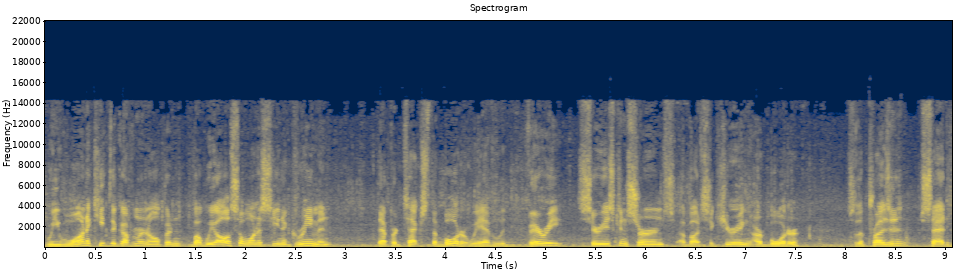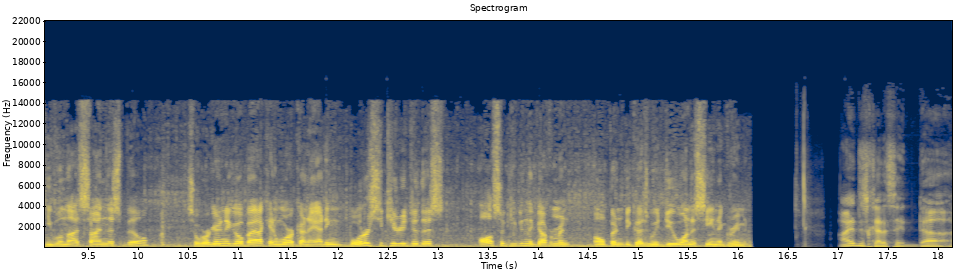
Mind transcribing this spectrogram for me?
We want to keep the government open, but we also want to see an agreement that protects the border. We have very serious concerns about securing our border. So, the president said he will not sign this bill. So, we're going to go back and work on adding border security to this, also keeping the government open because we do want to see an agreement. I just got to say, duh.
